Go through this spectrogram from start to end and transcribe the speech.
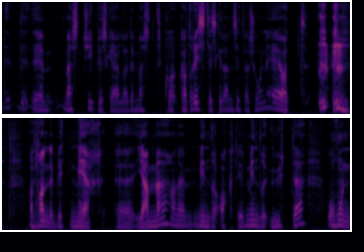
det, det, det, mest typiske, eller det mest karakteristiske i denne situasjonen, er at, at han er blitt mer eh, hjemme. Han er mindre aktiv, mindre ute. Og hun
